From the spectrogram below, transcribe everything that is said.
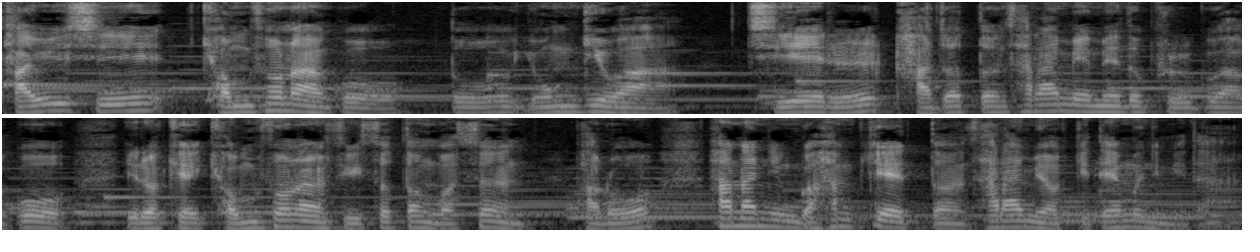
다윗이 겸손하고 또 용기와 지혜를 가졌던 사람임에도 불구하고 이렇게 겸손할 수 있었던 것은 바로 하나님과 함께했던 사람이었기 때문입니다.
